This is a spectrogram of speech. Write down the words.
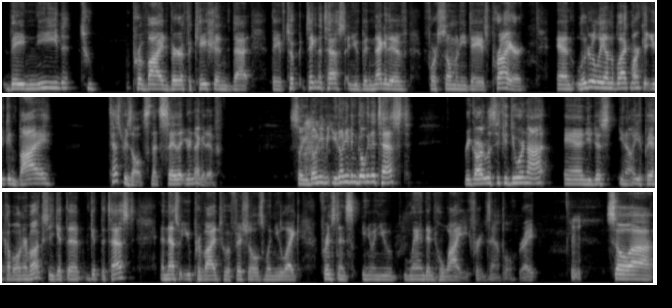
they need to provide verification that they've took taken the test and you've been negative for so many days prior. And literally on the black market, you can buy test results that say that you're negative. So you don't even you don't even go get a test, regardless if you do or not, and you just you know you pay a couple hundred bucks, you get the get the test, and that's what you provide to officials when you like, for instance, you know when you land in Hawaii, for example, right? Mm-hmm. So uh,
